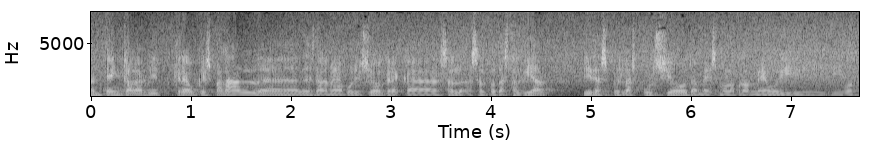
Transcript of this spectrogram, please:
entenc que l'àrbit creu que és penal, eh, des de la meva posició crec que se'l se pot estalviar i després l'expulsió també és molt a prop meu i, i bueno,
